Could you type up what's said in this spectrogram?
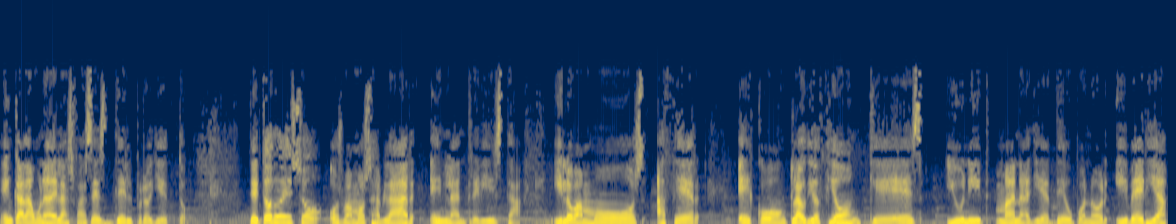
en cada una de las fases del proyecto. De todo eso os vamos a hablar en la entrevista y lo vamos a hacer eh, con Claudio Cion, que es Unit Manager de Uponor Iberia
